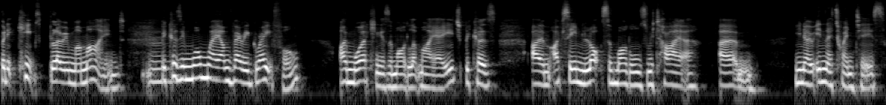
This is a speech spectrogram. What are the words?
but it keeps blowing my mind Mm. because in one way i'm very grateful i'm working as a model at my age because um, i've seen lots of models retire um, you know in their 20s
